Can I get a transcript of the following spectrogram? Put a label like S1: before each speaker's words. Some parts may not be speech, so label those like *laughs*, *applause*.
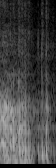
S1: Oh. *laughs*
